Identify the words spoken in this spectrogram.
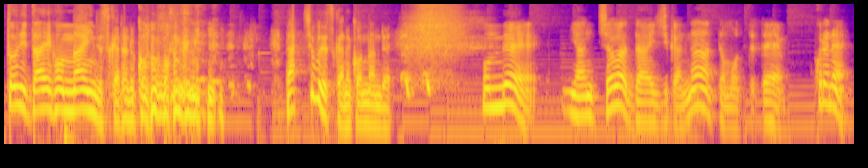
当に台本ないんですからね、この番組。大丈夫ですかね、こんなんで。ほんで、やんちゃは大事かなと思ってて、これね、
